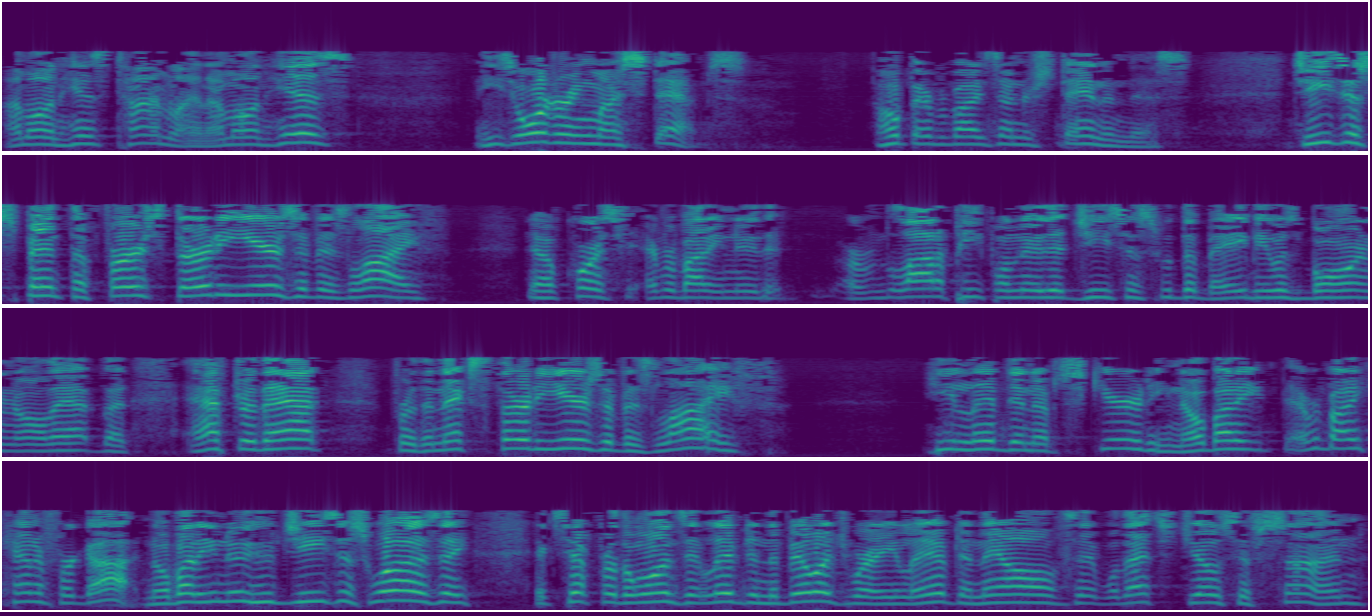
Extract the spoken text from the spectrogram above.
I'm on His timeline. I'm on His, He's ordering my steps. I hope everybody's understanding this. Jesus spent the first 30 years of His life. Now, of course, everybody knew that, or a lot of people knew that Jesus was the baby was born and all that, but after that, for the next 30 years of His life, he lived in obscurity. Nobody, everybody kind of forgot. Nobody knew who Jesus was, they, except for the ones that lived in the village where he lived, and they all said, "Well, that's Joseph's son,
